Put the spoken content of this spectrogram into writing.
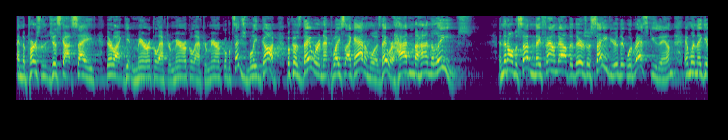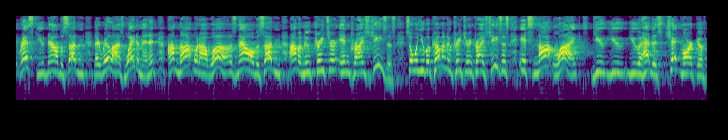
And the person that just got saved, they're like getting miracle after miracle after miracle because they just believe God because they were in that place like Adam was. They were hiding behind the leaves. And then all of a sudden they found out that there's a savior that would rescue them. And when they get rescued, now all of a sudden they realize, wait a minute, I'm not what I was. Now all of a sudden I'm a new creature in Christ Jesus. So when you become a new creature in Christ Jesus, it's not like you, you, you had this check mark of,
